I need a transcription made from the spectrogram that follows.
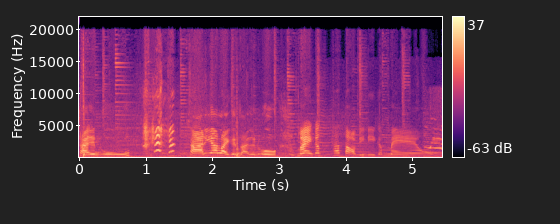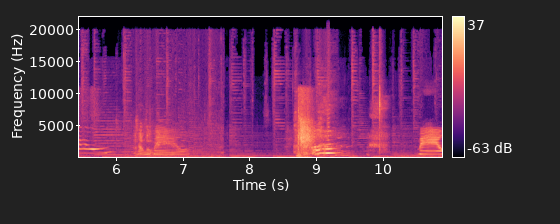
ชาอึนอู ชาที่อร่อยคือชาอึนอู ไม่ก็ถ้าตอบดีๆก็แมว น้องแมว แมว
